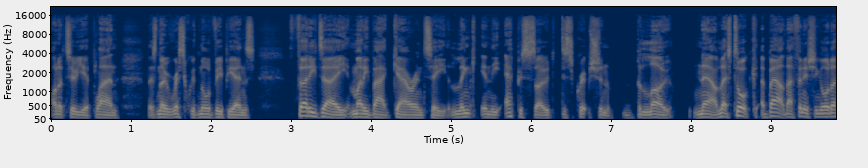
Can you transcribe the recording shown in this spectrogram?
on a two-year plan. There's no risk with NordVPN's 30-day money-back guarantee. Link in the episode description below. Now, let's talk about that finishing order.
